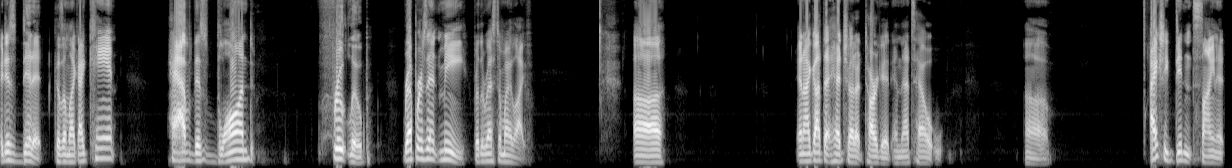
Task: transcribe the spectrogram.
I just did it because I'm like, I can't have this blonde Fruit Loop represent me for the rest of my life. Uh, and I got that headshot at Target, and that's how. Uh, I actually didn't sign it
